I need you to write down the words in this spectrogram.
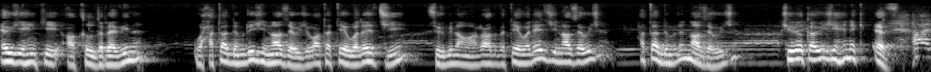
evcihin ki akıldır evine ve hatta dümrici nazevci ve hatta tevveletci sürgün aman radbe tevveletci nazevci hatta dümri nazevci kilo kavici henek ev. Hal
